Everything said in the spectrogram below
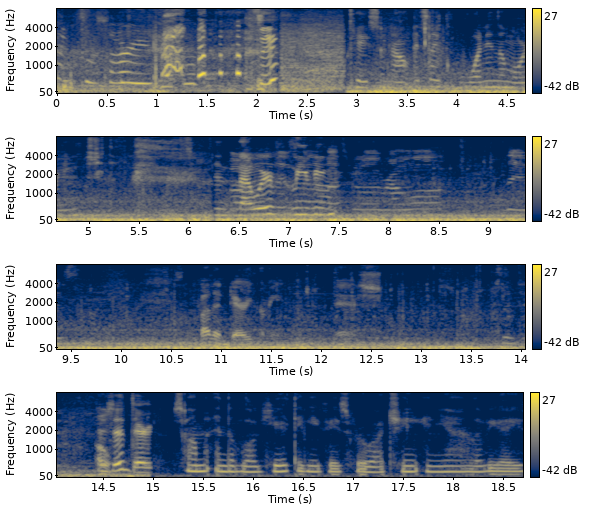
I'm so sorry. okay, so now it's like one in the morning. And now we're leaving. By the Dairy Queen ish. There's oh. a dairy. So I'm gonna end the vlog here. Thank you guys for watching, and yeah, I love you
